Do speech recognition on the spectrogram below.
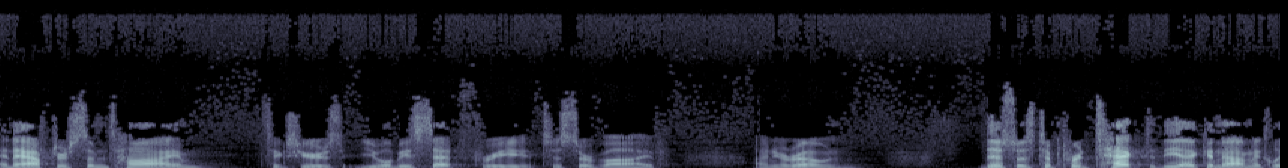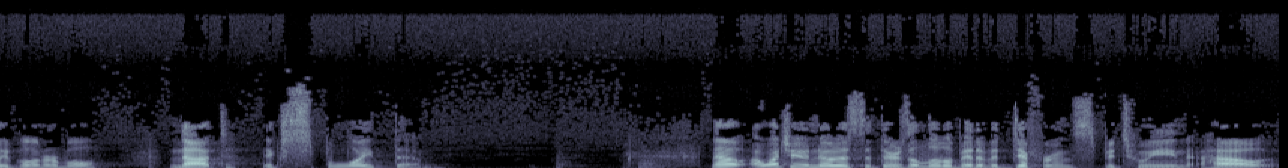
And after some time, six years, you will be set free to survive on your own. This was to protect the economically vulnerable, not exploit them. Now, I want you to notice that there's a little bit of a difference between how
